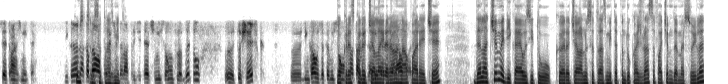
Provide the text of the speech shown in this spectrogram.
se transmite. Adică Cum eu dacă să nu beau se apă rece transmite? de la frigider și mi se umflă gâtul, uh, tușesc, uh, din cauza că mi se Tu crezi că răceala era în apa rece? De la ce medic ai auzit tu că răceala nu se transmite? Pentru că aș vrea să facem demersurile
